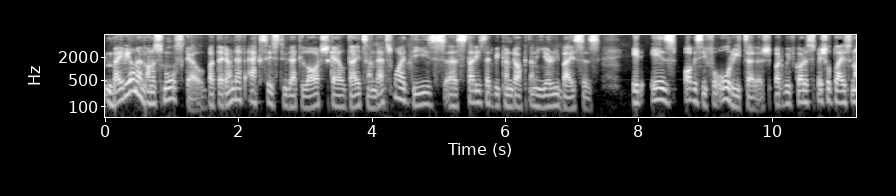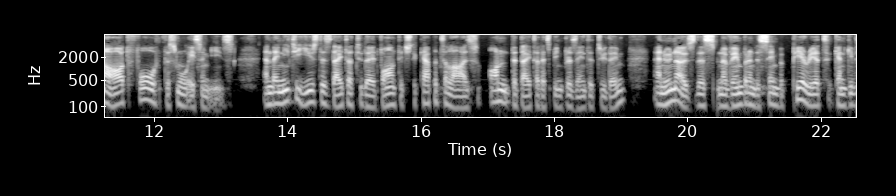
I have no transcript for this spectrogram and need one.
Maybe on a, on a small scale, but they don't have access to that large scale data. And that's why these uh, studies that we conduct on a yearly basis, it is obviously for all retailers, but we've got a special place in our heart for the small SMEs. And they need to use this data to their advantage to capitalize on the data that's being presented to them and who knows, this November and December period can give,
